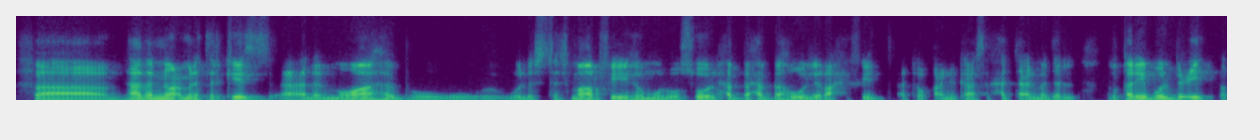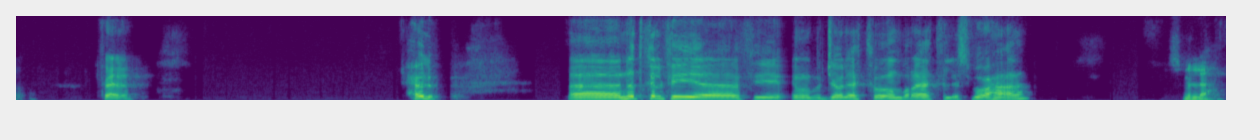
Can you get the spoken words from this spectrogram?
فهذا النوع من التركيز على المواهب والاستثمار فيهم والوصول حبة حبة هو اللي راح يفيد أتوقع نيوكاسل حتى على المدى القريب والبعيد برضه فعلا. حلو. آه ندخل في في جولة مباريات الأسبوع هذا. بسم الله.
